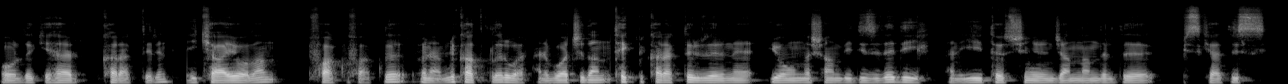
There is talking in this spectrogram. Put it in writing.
oradaki her karakterin hikaye olan farklı farklı önemli katkıları var. Hani bu açıdan tek bir karakter üzerine yoğunlaşan bir dizi de değil. Hani Yiğit Özçiner'in canlandırdığı psikiyatrist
